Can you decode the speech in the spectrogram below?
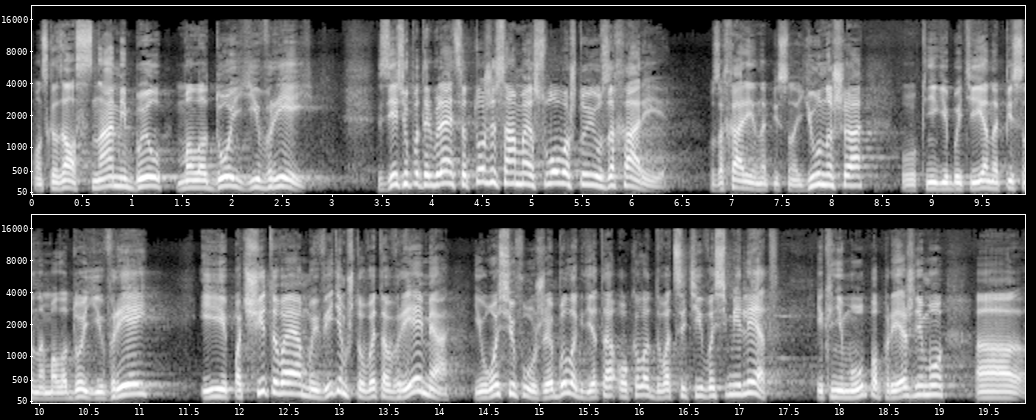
Он сказал, «С нами был молодой еврей». Здесь употребляется то же самое слово, что и у Захарии. У Захарии написано «юноша», у книги «Бытие» написано «молодой еврей». И подсчитывая, мы видим, что в это время Иосифу уже было где-то около 28 лет. И к нему по-прежнему э,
